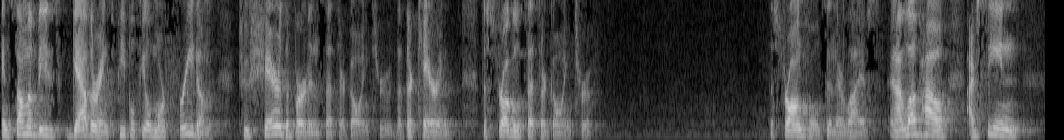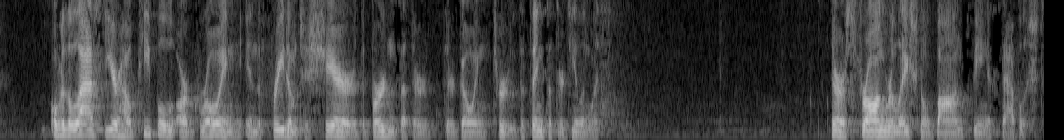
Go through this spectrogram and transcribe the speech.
In some of these gatherings, people feel more freedom to share the burdens that they're going through, that they're carrying, the struggles that they're going through, the strongholds in their lives. And I love how I've seen over the last year how people are growing in the freedom to share the burdens that they're, they're going through, the things that they're dealing with. There are strong relational bonds being established.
